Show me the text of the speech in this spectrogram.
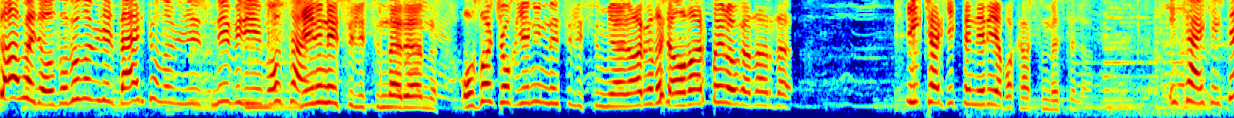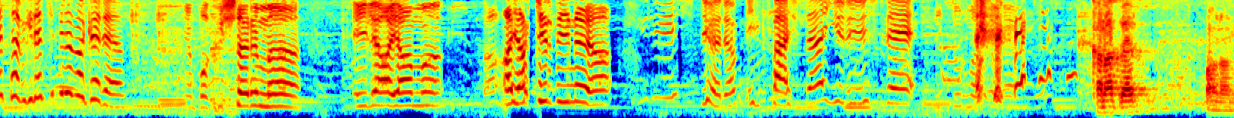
tamam hadi Ozan olabilir, Berk olabilir, ne bileyim o tarz. Yeni nesil isimler yani. Ozan çok yeni nesil isim yani. Arkadaş abartmayın o kadar da. İlk erkekte nereye bakarsın mesela? İlk erkekte tabii ki de tipine bakarım. Ya bakışları mı? Eli ayağı mı? Ayak girdi yine ya. Yürüyüş diyorum ilk başta yürüyüş ve Dik durması önemli. Kanat ver. Ananı.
